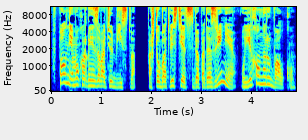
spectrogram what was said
Вполне мог организовать убийство, а чтобы отвести от себя подозрения, уехал на рыбалку.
